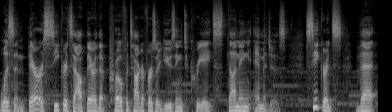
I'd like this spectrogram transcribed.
Listen, there are secrets out there that pro photographers are using to create stunning images. Secrets that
